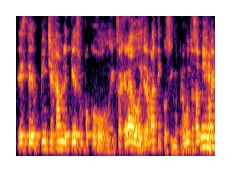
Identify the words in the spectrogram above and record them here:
este pinche Hamlet que es un poco exagerado y dramático, si me preguntas a mí, güey,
